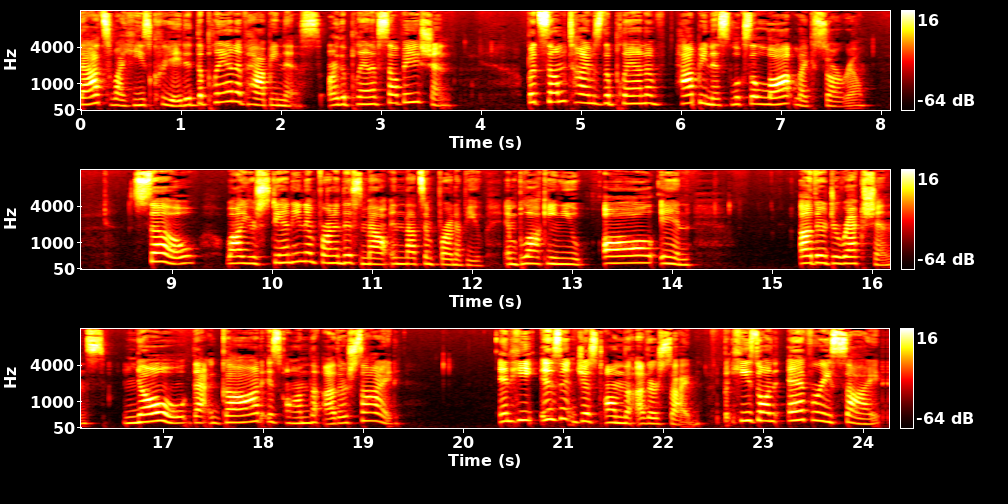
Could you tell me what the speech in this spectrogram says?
That's why he's created the plan of happiness or the plan of salvation. But sometimes the plan of happiness looks a lot like sorrow. So, while you're standing in front of this mountain that's in front of you and blocking you all in other directions, know that God is on the other side. And He isn't just on the other side, but He's on every side,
